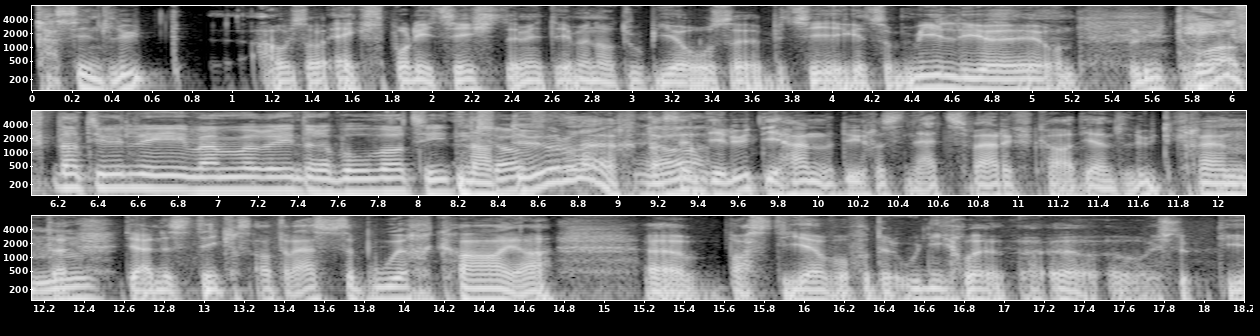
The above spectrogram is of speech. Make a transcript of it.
das sind Leute auch so Ex-Polizisten mit immer noch dubiosen Beziehungen zum Milieu und Leute, Hilft natürlich, wenn man in einer Boulevard-Zeitung Natürlich. Das ja. sind die Leute, die haben natürlich ein Netzwerk gehabt, die haben Leute kennt, mhm. die haben ein dickes Adressenbuch gehabt, ja. Äh, was die, die von der Uni kommen, äh, die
